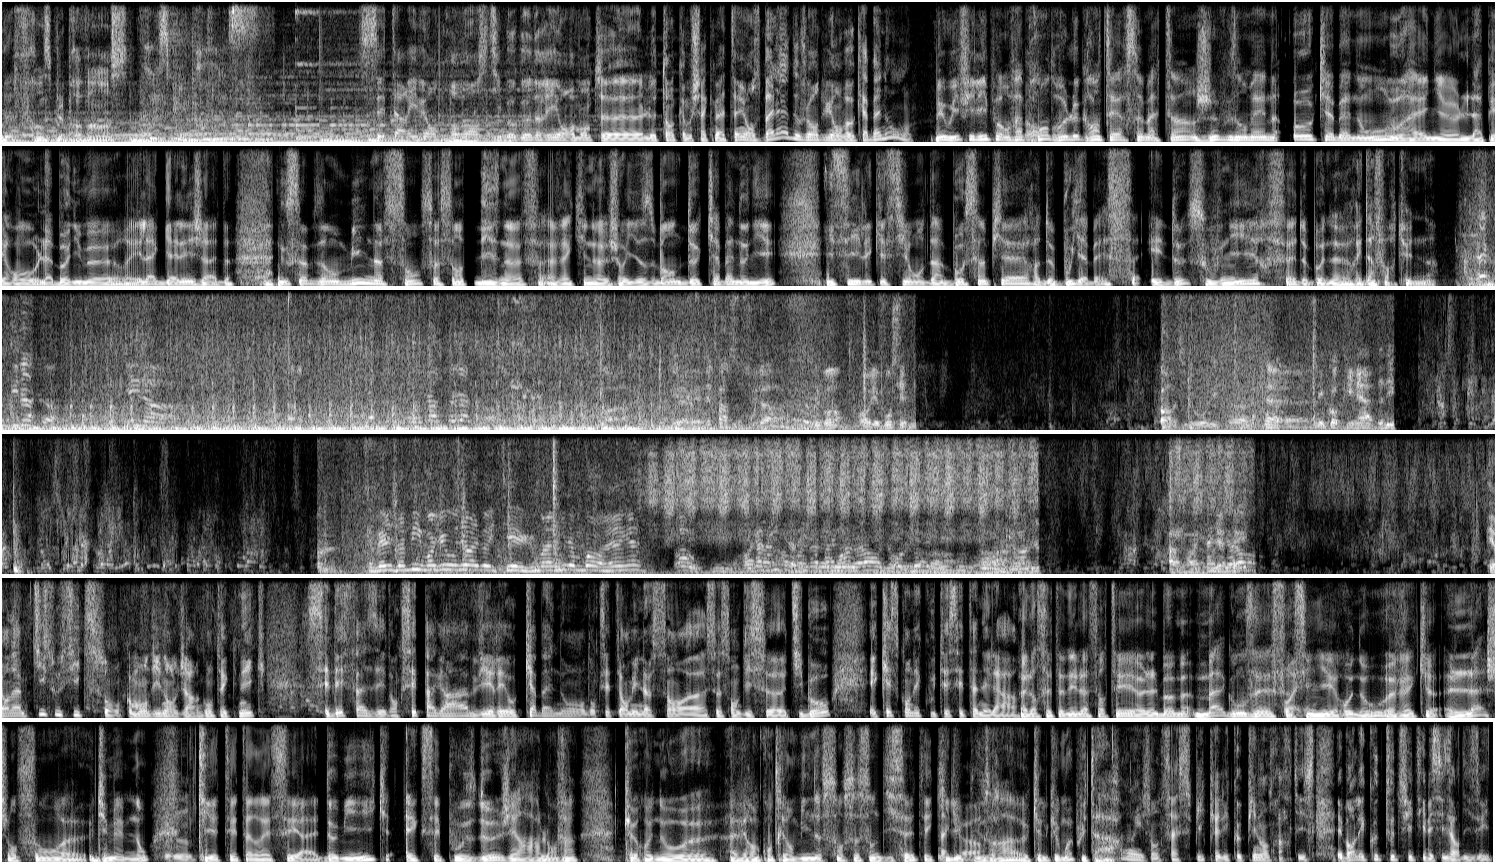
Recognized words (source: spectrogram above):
9 France Bleu Provence. France Bleu Provence. C'est arrivé en Provence, Thibaut Gaudry. On remonte euh, le temps comme chaque matin et on se balade aujourd'hui. On va au cabanon. Mais oui, Philippe, on va Bon. prendre le grand air ce matin. Je vous emmène au cabanon où règne l'apéro, la bonne humeur et la galéjade. Nous sommes en 1979 avec une joyeuse bande de cabanonniers. Ici, il est question d'un beau Saint-Pierre, de bouillabaisse et de souvenirs faits de bonheur et d'infortune. Dépasse celui-là. C'est bon. Oh, il est beau, c'est Oh, si le voulez. Eh, les coquinades. dis. Eh bien les amis, moi je vais vous dire la vérité, je m'en ai mis dans bon, hein. Et on a un petit souci de son, comme on dit dans le jargon technique, c'est déphasé. Donc c'est pas grave, viré au cabanon. Donc c'était en 1970 euh, Thibaut. Et qu'est-ce qu'on écoutait cette année-là Alors cette année-là sortait euh, l'album Ma Gonzesse, Ouais. signé Renaud, avec la chanson euh, du même nom, Mhm. qui était adressée à Dominique, ex-épouse de Gérard Lanvin, que Renaud euh, avait rencontré en 1977 et qu'il épousera quelques mois plus tard. Ah, ont, ça explique les copines entre artistes. Et ben on l'écoute tout de suite, il est 6h18.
